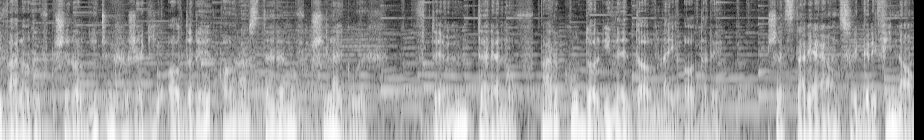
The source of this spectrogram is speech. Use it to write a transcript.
i walorów przyrodniczych rzeki Odry oraz terenów przyległych, w tym terenów Parku Doliny Dolnej Odry. Przedstawiając Gryfino,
